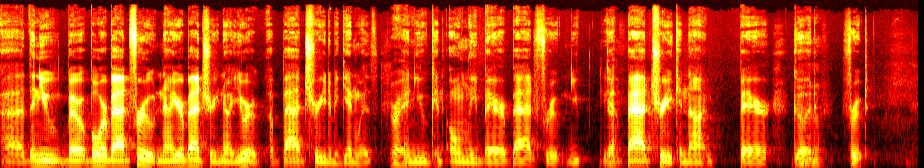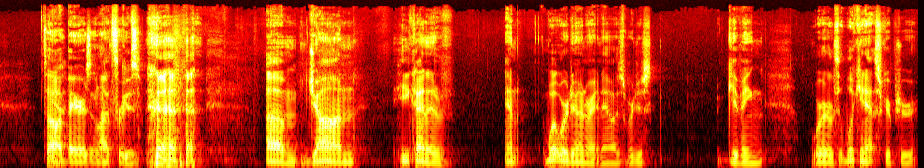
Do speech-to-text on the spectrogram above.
uh, then you bore bad fruit. Now you're a bad tree. No, you were a bad tree to begin with, Right. And you can only bear bad fruit. You Yeah. a bad tree cannot bear good fruit. It's all Yeah, it bears and a lot of fruits. John, he kind of, and what we're doing right now is we're just giving, we're looking at Scripture,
